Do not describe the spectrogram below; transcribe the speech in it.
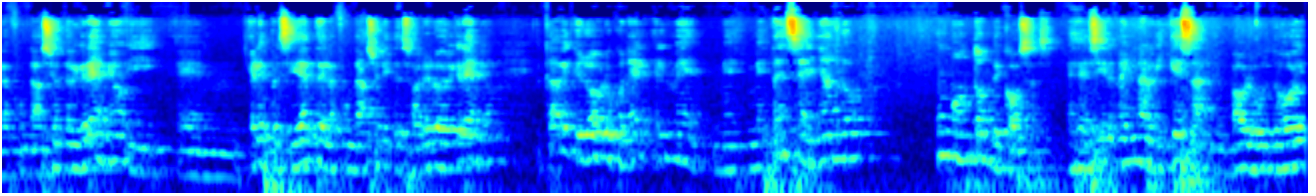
la fundación del gremio y em, él es presidente de la fundación y tesorero del gremio. Y cada vez que yo hablo con él, él me, está enseñando un montón de cosas. Es decir, hay una riqueza en Pablo Bulto hoy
